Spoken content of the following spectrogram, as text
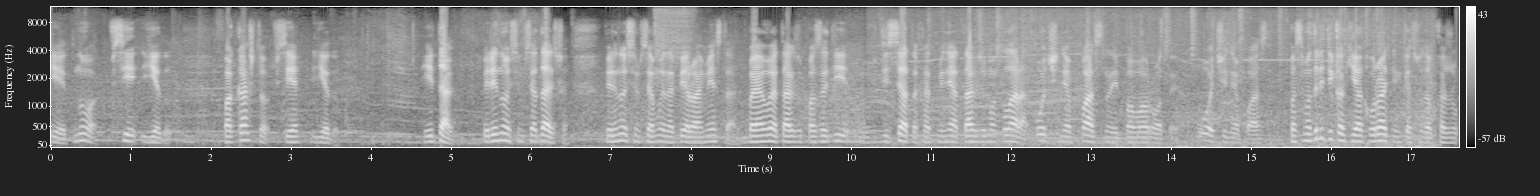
едет, но все едут. Пока что все едут. Итак, переносимся дальше. Переносимся мы на первое место. BMW также позади, в десятых от меня, также Макларен. Очень опасные повороты, очень опасно. Посмотрите, как я аккуратненько сюда вхожу.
